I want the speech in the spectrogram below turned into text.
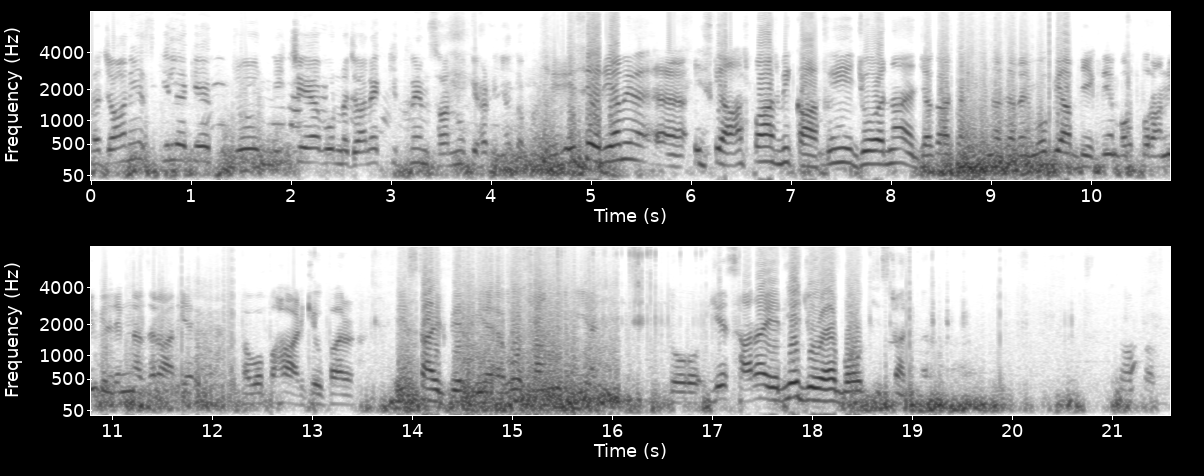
न जाने इस किले के जो नीचे है वो न जाने कितने इंसानों की हड्डियाँ दबा इस एरिया में इसके आसपास भी काफ़ी जो है ना जगह तक नज़र हैं। वो भी आप देख रहे हैं बहुत पुरानी बिल्डिंग नज़र आ रही है। वो पहाड़ के ऊपर इस साइड पे भी है वो सामने भी है। तो ये सारा एरिया जो है बहुत हिस्टोरिकल है।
